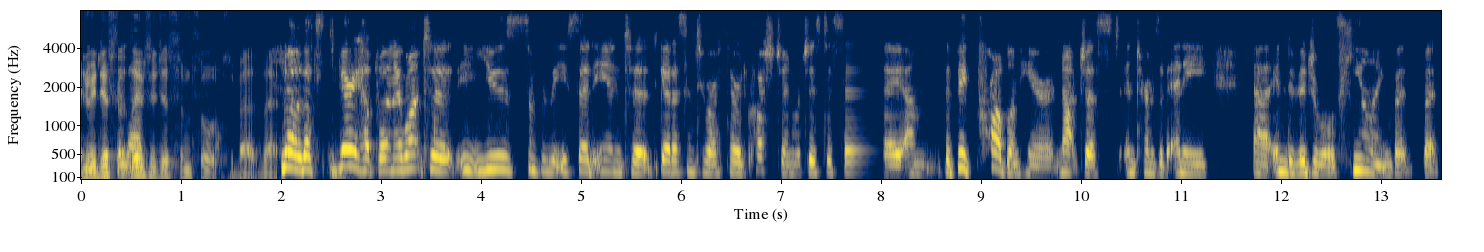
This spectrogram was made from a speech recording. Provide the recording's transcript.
Anyway, just those are just some thoughts about that. No, that's mm. very helpful. And I want to use something that you said, Iain, to get us into our third question, which is to say um, the big problem here, not just in terms of any uh, individual's healing, but but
